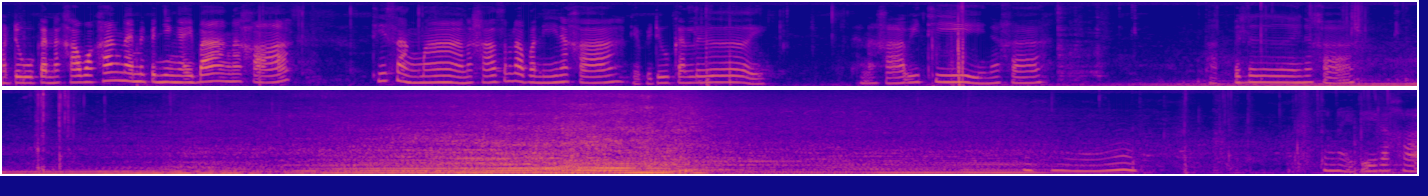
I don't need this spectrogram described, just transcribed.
มาดูกันนะคะ ว่าข้างในมันเป็นยังไงบ้างนะคะ ที่สั่งมานะคะสำหรับวันนี้นะคะ เดี๋ยวไปดูกันเลยนะคะ วิธีนะคะ ตัดไปเลยนะคะ อื้อหือตรงไหนดี ล่ะคะ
